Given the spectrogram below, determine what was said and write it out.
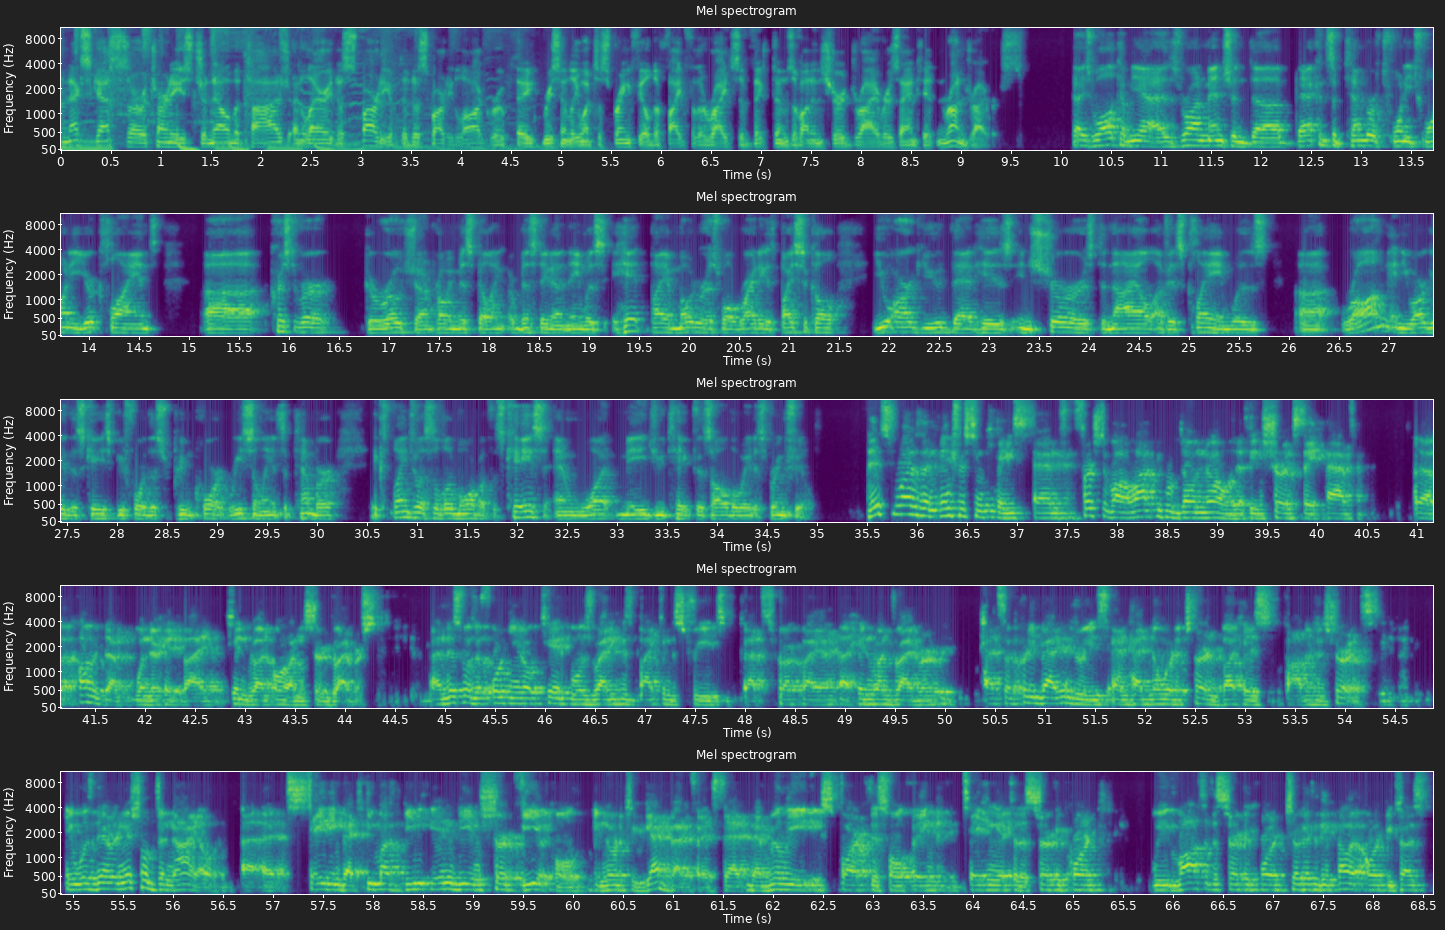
Our next guests are attorneys Jonel Metaj and Larry Disparti of the Disparti Law Group. They recently went to Springfield to fight for the rights of victims of uninsured drivers and hit and run drivers. Guys, welcome. Yeah, as Ron mentioned, uh, back in September of 2020, your client, uh, Christopher Garocha, I'm probably misspelling or misstating the name, was hit by a motorist while riding his bicycle. You argued that his insurer's denial of his claim was uh, wrong, and you argued this case before the Supreme Court recently in September. Explain to us a little more about this case and what made you take this all the way to Springfield. This was an interesting case. And first of all, a lot of people don't know that the insurance they have uh, cover them when they're hit by and run or uninsured drivers. And this was a 14 year old kid who was riding his bike in the street, got struck by a, a, hit and run driver, had some pretty bad injuries, and had nowhere to turn but his father's insurance. It was their initial denial, uh, uh stating that he must be in the insured vehicle in order to get benefits, that, that really sparked this whole thing, taking it to the circuit court. We lost at the circuit court, took it to the appellate court because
